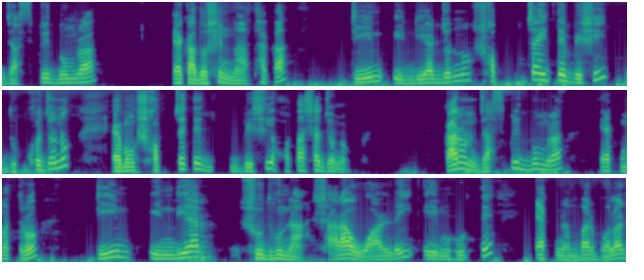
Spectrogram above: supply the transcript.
জাসপ্রীত বুমরা একাদশে না থাকা টিম ইন্ডিয়ার জন্য সবচাইতে বেশি দুঃখজনক এবং সবচাইতে বেশি হতাশাজনক। কারণ জাসপ্রীত বুমরা একমাত্র টিম ইন্ডিয়ার শুধু না, সারা ওয়ার্ল্ডেই এই মুহূর্তে এক নাম্বার বলার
